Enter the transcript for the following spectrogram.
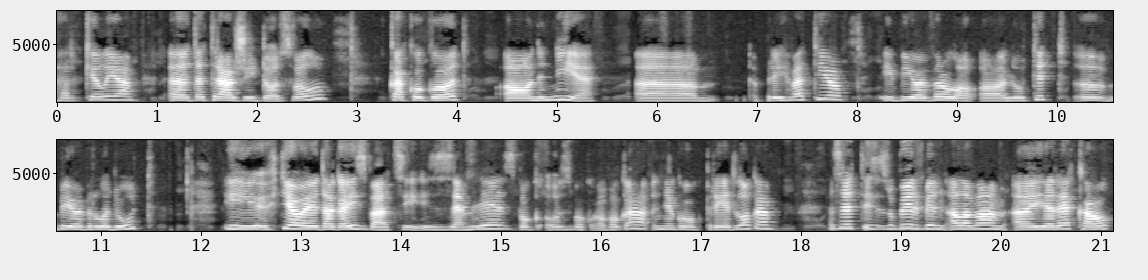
Herkelija da traži dozvolu. Kako god, on nije a, prihvatio i bio je vrlo uh, ljutit, uh, bio je vrlo ljut i htio je da ga izbaci iz zemlje zbog, zbog ovoga, njegovog predloga. Hazreti Zubir bin Alavam je rekao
